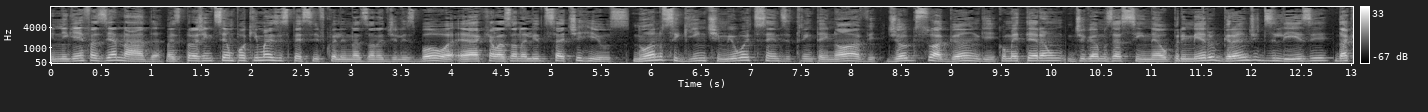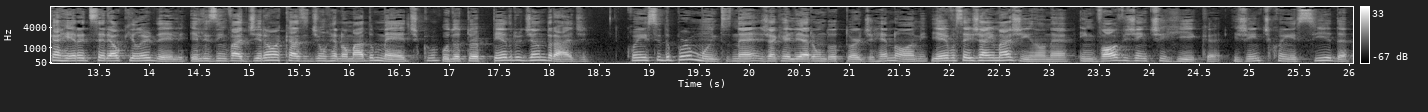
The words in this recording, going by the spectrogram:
e ninguém fazia nada. Mas pra gente ser um pouquinho mais específico ali na zona de Lisboa, é aquela zona ali dos Sete Rios. No ano seguinte, em 1839, Diogo e sua gangue cometeram, digamos assim, né, o primeiro grande deslize da carreira de serial killer dele. Eles invadiram a casa de um renomado médico, o Dr. Pedro de Andrade conhecido por muitos, né? Já que ele era um doutor de renome. E aí vocês já imaginam, né? Envolve gente rica e gente conhecida,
